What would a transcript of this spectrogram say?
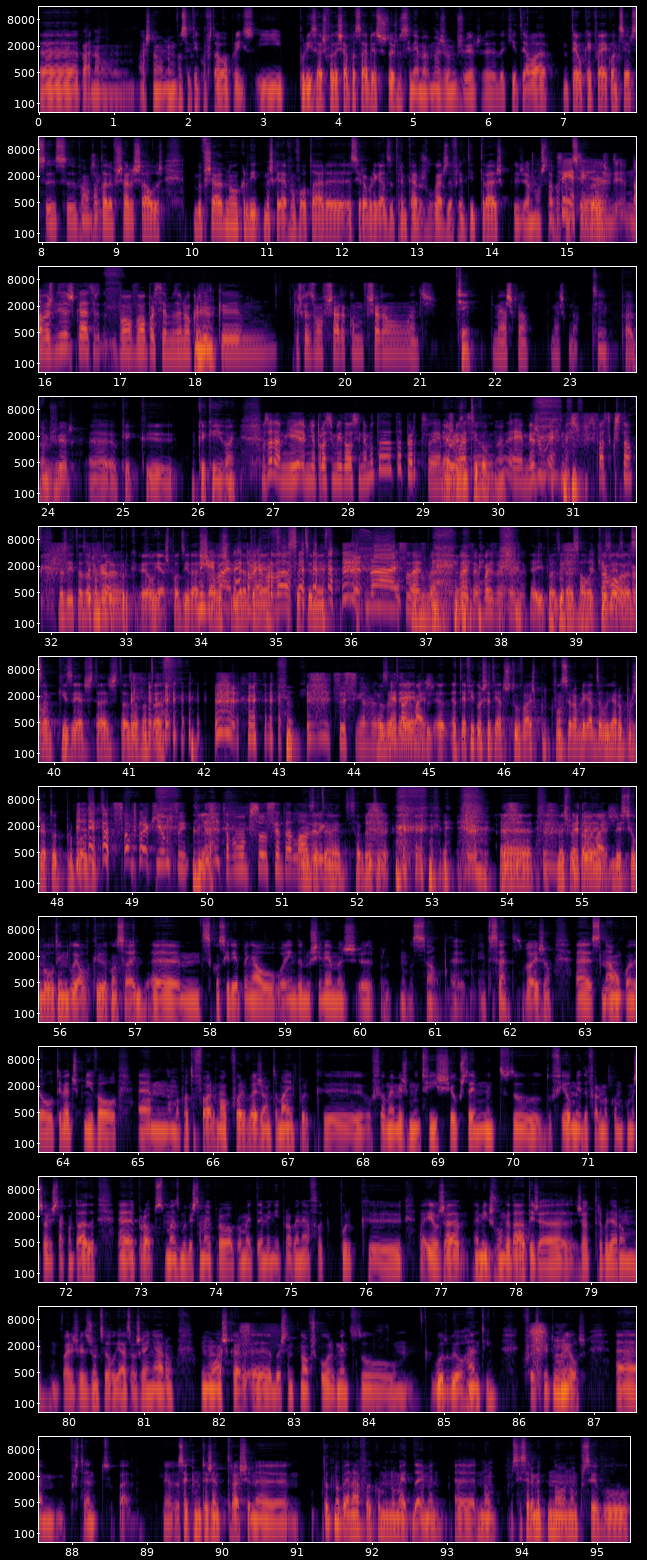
Ah, pá, não, acho que não, não me vou sentir confortável para isso e por isso acho que vou deixar passar esses dois no cinema, mas vamos ver ah, daqui até lá, até o que é que vai acontecer, se, se vão voltar a fechar as salas. A fechar não acredito, mas se calhar vão voltar a, a ser obrigados a trancar os lugares da frente e de trás, que já não estava a acontecer sim, agora. as medi- novas medidas que vão, vão aparecer, mas eu não Uhum. acredito que, hum, que as coisas vão fechar como fecharam antes. Sim, Também acho que não. Também acho que não. sim, pá, vamos ver ah, o, que é que, o que é que aí vem. Mas olha, a minha, a minha próxima ida ao cinema está tá perto. É, mesmo Resident essa, Evil, não é? é? mesmo, é mesmo, faço questão. Mas aí estás à vontade, porque, aliás, podes ir às Ninguém salas vai, né? Também é exatamente, verdade. exatamente. nice, nice, nice. Pois é, pois é, pois é. Aí podes ir à sala que quiseres, boa, à ação que quiseres, estás, estás à vontade. Sim, senhor. Eles então até, mais? até ficam chateados se tu vais porque vão ser obrigados a ligar o projetor de propósito. Só para aquilo, sim. Yeah. Só para uma pessoa sentar lá a ver. Exatamente, para. Eh, mas pronto, Então além mais? deste filme, o último duelo que aconselho, ehm, se conseguirem apanhá-lo ainda nos cinemas, eh, pronto, numa sessão eh, interessante, vejam. Se não, quando ele estiver disponível ehm, numa plataforma ou o que for, vejam também, porque o filme é mesmo muito fixe. Eu gostei muito do, do filme e da forma como, como a história está contada. Uh, props mais uma vez também para o, para o Matt Damon e para o Ben Affleck, porque pá, eles já amigos de longa data e já, já trabalharam várias vezes juntos. Aliás, eles ganharam um Oscar uh, bastante novos com o argumento do Good Will Hunting, que foi escrito por eles. Um, portanto, pá, eu sei que muita gente tracha na, tanto no Ben Affleck como no Matt Damon. Uh, não, sinceramente, não, não percebo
